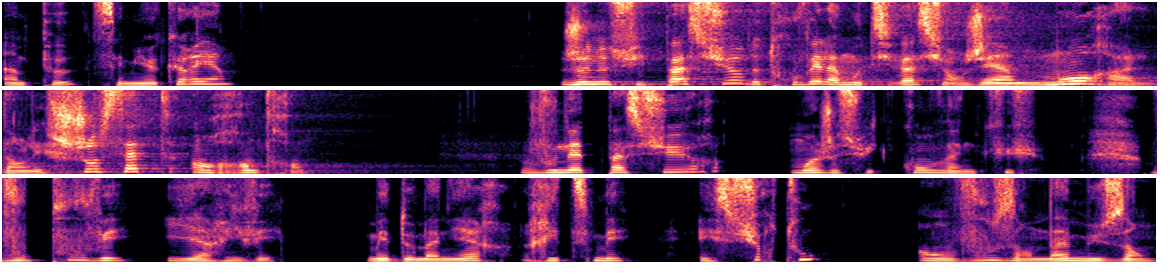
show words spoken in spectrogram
un peu, c'est mieux que rien. Je ne suis pas sûre de trouver la motivation. J'ai un moral dans les chaussettes en rentrant. Vous n'êtes pas sûr? Moi, je suis convaincue. Vous pouvez y arriver, mais de manière rythmée et surtout en vous en amusant.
